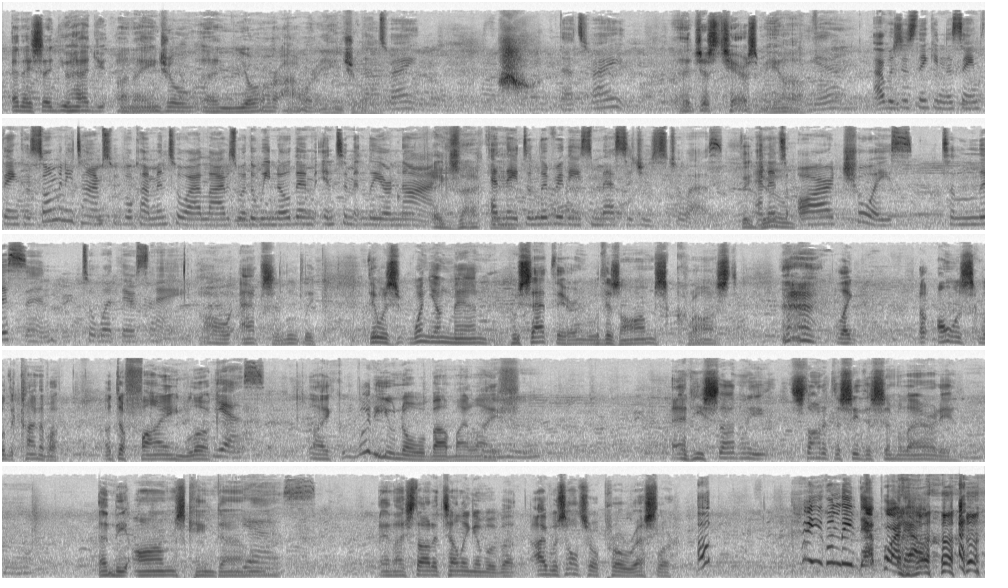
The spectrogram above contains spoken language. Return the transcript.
and they said, "You had an angel, and you're our angel." That's right. That's right. It just tears me up. Yeah. I was just thinking the same thing because so many times people come into our lives, whether we know them intimately or not. Exactly. And they deliver these messages to us. They and it's our choice to listen to what they're saying. Oh, absolutely. There was one young man who sat there with his arms crossed, like uh, almost with a kind of a, a defying look. Yes. Like, what do you know about my life? Mm-hmm. And he suddenly started to see the similarity. Mm-hmm. And the arms came down. Yes. And I started telling him about, I was also a pro wrestler. Oh, how you gonna leave that part out?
